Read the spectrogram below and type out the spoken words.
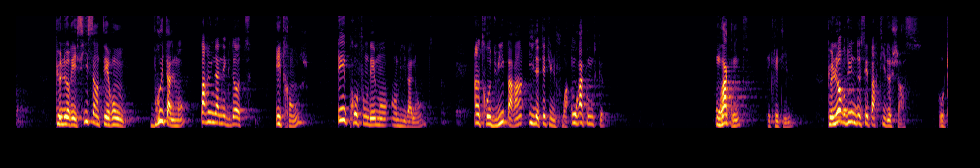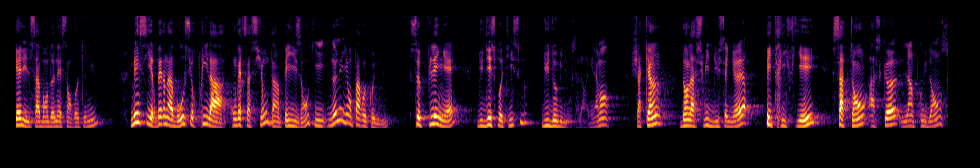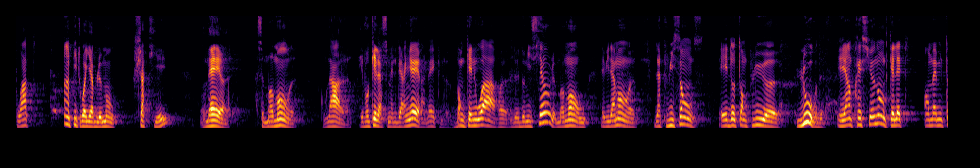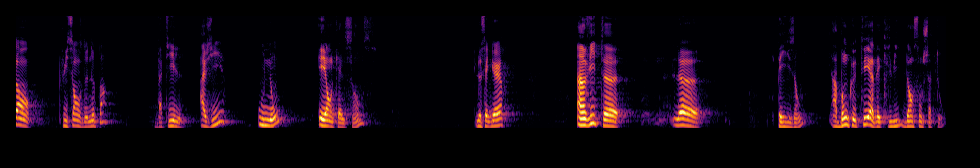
que le récit s'interrompt brutalement par une anecdote étrange et profondément ambivalente, introduite par un Il était une fois. On raconte que. On raconte, écrit-il, que lors d'une de ces parties de chasse, auxquelles il s'abandonnait sans retenue, Messire Bernabo surprit la conversation d'un paysan qui, ne l'ayant pas reconnu, se plaignait du despotisme du dominus. Alors évidemment, chacun, dans la suite du Seigneur, pétrifié, s'attend à ce que l'imprudent soit impitoyablement châtié. On est euh, à ce moment euh, qu'on a euh, évoqué la semaine dernière avec le banquet noir de Domitien, le moment où, évidemment, la puissance est d'autant plus lourde et impressionnante qu'elle est en même temps puissance de ne pas Va-t-il agir ou non Et en quel sens? Le Seigneur invite euh, le paysan à banqueter avec lui dans son château.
